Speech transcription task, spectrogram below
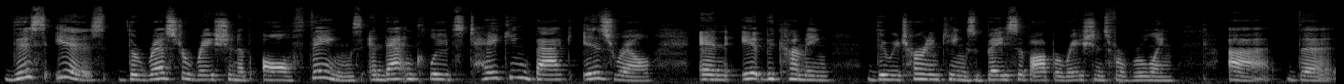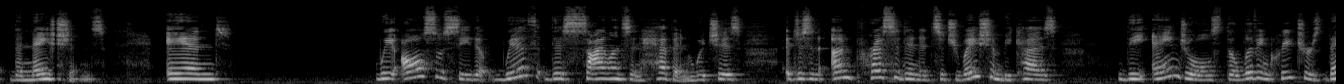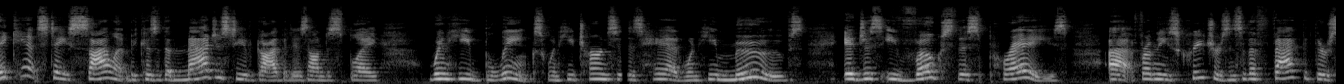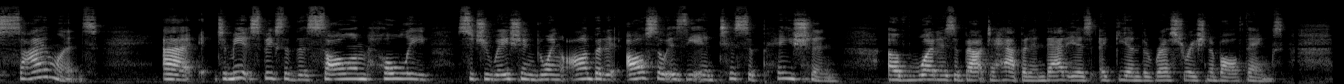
this is the restoration of all things, and that includes taking back Israel and it becoming the returning king's base of operations for ruling uh, the the nations. And we also see that with this silence in heaven, which is just an unprecedented situation because the angels, the living creatures, they can't stay silent because of the majesty of God that is on display when he blinks, when he turns his head, when he moves, it just evokes this praise uh, from these creatures. And so the fact that there's silence, uh, to me, it speaks of the solemn, holy situation going on, but it also is the anticipation of what is about to happen. And that is, again, the restoration of all things.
